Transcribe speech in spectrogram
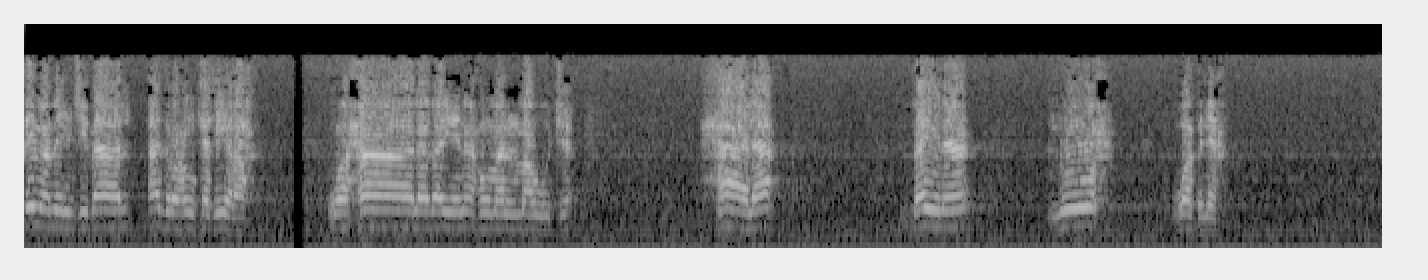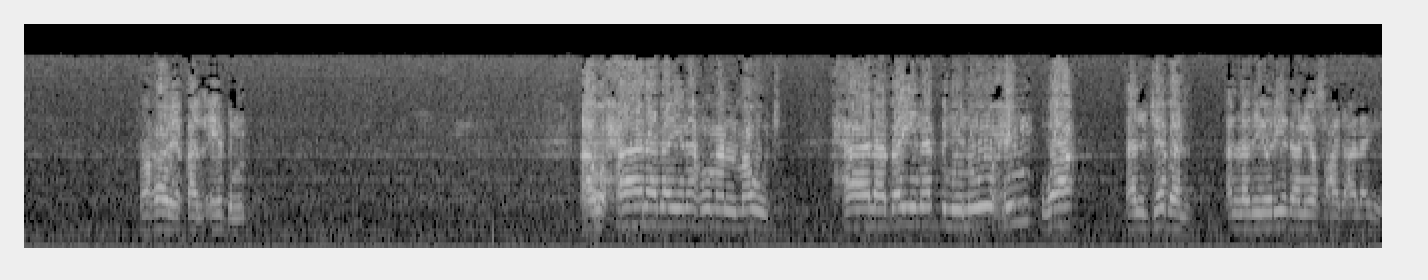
قمم الجبال أذرع كثيرة وحال بينهما الموج. حال بين نوح وابنه. فغرق الابن. أو حال بينهما الموج حال بين ابن نوح والجبل الذي يريد أن يصعد عليه.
